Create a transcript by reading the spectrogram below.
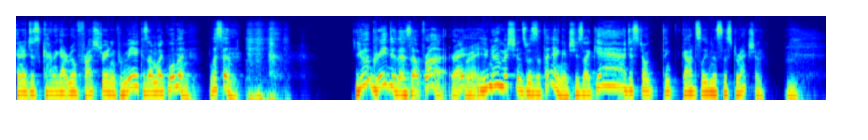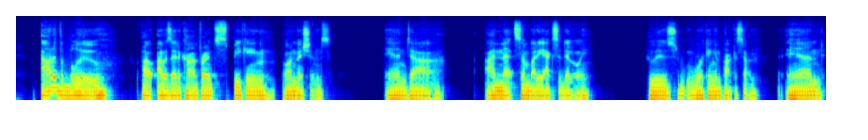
And it just kind of got real frustrating for me because I'm like, Woman, listen, you agreed to this up front, right? Right. You knew missions was the thing. And she's like, Yeah, I just don't think God's leading us this direction. Out of the blue, I, I was at a conference speaking on missions. And uh, I met somebody accidentally who is working in Pakistan. And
